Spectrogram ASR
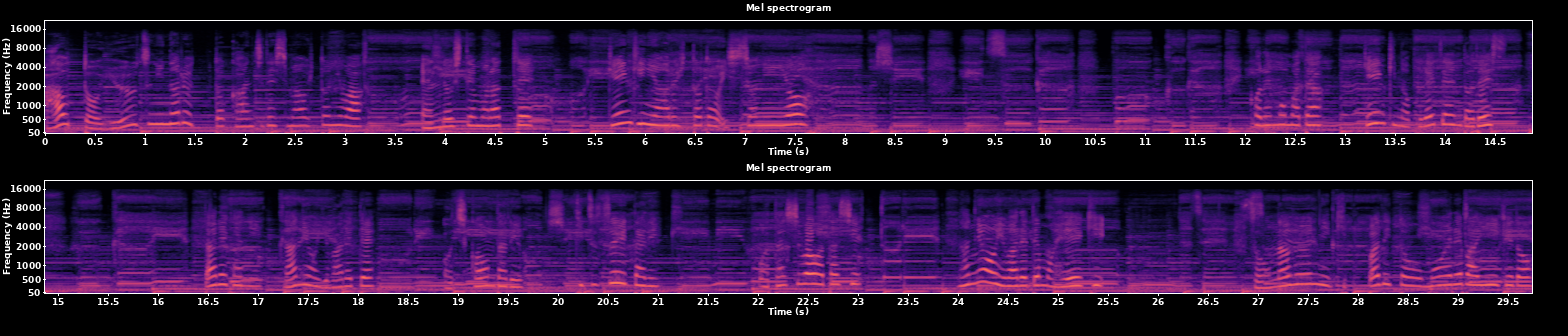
会うと憂鬱になると感じてしまう人には遠慮してもらって元気にある人と一緒にいよう。これもまた元気のプレゼントです。誰かに何を言われて落ち込んだり傷ついたり私は私何を言われても平気。そんな風にきっぱりと思えればいいけど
